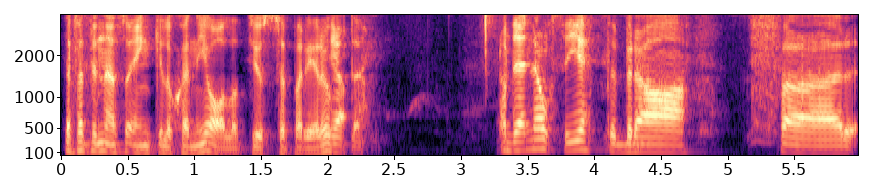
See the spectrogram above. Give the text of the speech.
Därför att den är så enkel och genial att just separera upp Ja. det. Och den är också jättebra för,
